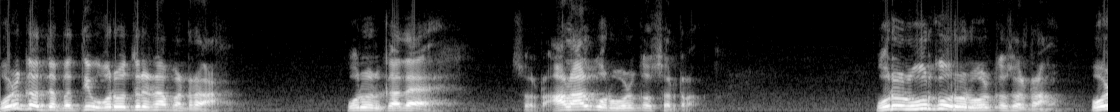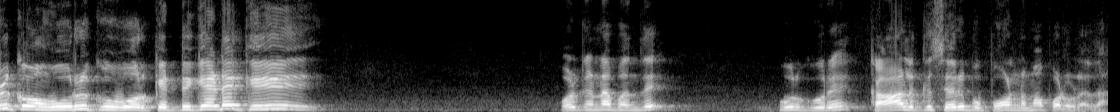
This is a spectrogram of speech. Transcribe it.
ஒழுக்கத்தை பற்றி ஒரு ஒருத்தர் என்ன பண்ணுறான் ஒரு ஒரு கதை சொல்கிறான் ஆள் ஆளுக்கு ஒரு ஒழுக்கம் சொல்கிறான் ஒரு ஒரு ஊருக்கு ஒரு ஒரு ஒழுக்கம் சொல்கிறான் ஒழுக்கம் ஊருக்கு ஒரு கெட்டு கிடக்கு. ஒழுக்கம் என்ன பண்ணுது? ஊருக்கு ஊரு காலுக்கு செருப்பு போடணுமா போடக்கூடாதா?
